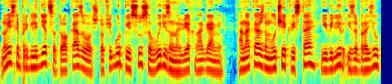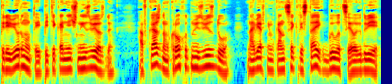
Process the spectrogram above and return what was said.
но если приглядеться, то оказывалось, что фигурка Иисуса вырезана вверх ногами, а на каждом луче креста ювелир изобразил перевернутые пятиконечные звезды, а в каждом крохотную звезду, на верхнем конце креста их было целых две.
